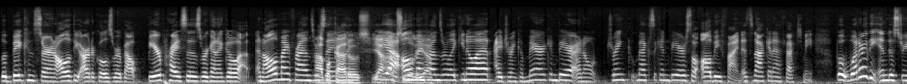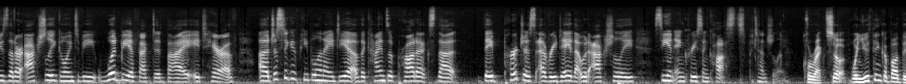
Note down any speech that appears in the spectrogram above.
the big concern, all of the articles were about beer prices were going to go up, and all of my friends were avocados. saying, like, yeah, yeah, all of my yeah. friends were like, you know what? I drink American beer. I don't drink Mexican beer, so I'll be fine. It's not going to affect me. But what are the industries that are actually going to be would be affected by a tariff? Uh, just to give people an idea of the kinds of products that they purchase every day that would actually see an increase in costs potentially. Correct. So when you think about the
